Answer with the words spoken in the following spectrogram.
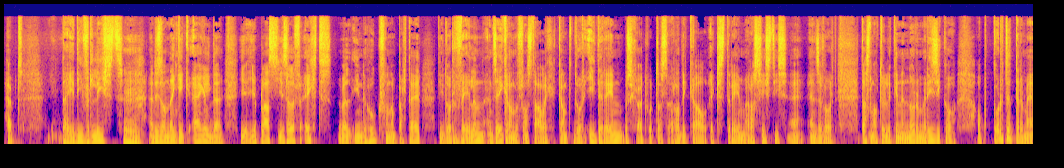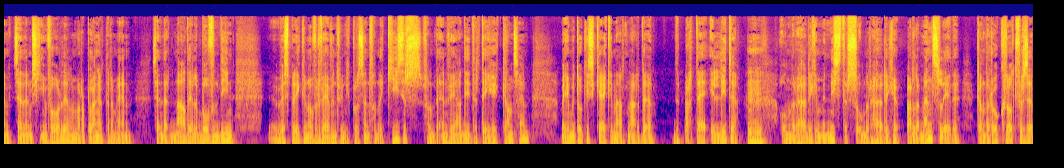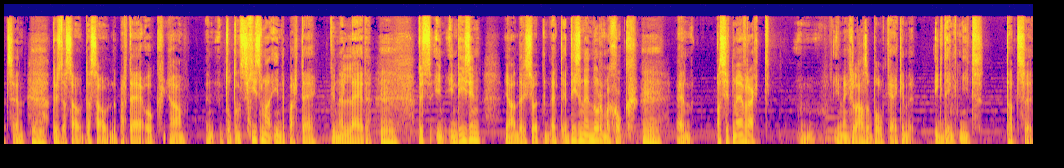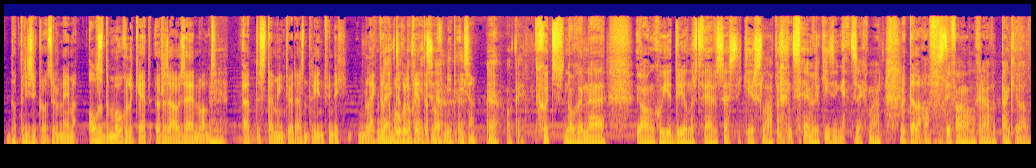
hebt, dat je die verliest. Mm. En dus dan denk ik eigenlijk, dat je, je plaatst jezelf echt wel in de hoek van een partij die door velen, en zeker aan de Franstalige kant door iedereen, beschouwd wordt als radicaal, extreem, racistisch eh, enzovoort. Dat is natuurlijk een enorm risico. Op korte termijn zijn er misschien voordelen, maar op lange termijn zijn er nadelen. Bovendien, we spreken over 25% van de kiezers van de NVA die er tegen kant zijn. Maar je moet ook eens kijken naar, naar de, de partij-elite. Mm Onder huidige ministers, onder huidige parlementsleden kan er ook groot verzet zijn. Mhm. Dus dat zou, dat zou de partij ook ja, een, tot een schisma in de partij kunnen leiden. Mhm. Dus in, in die zin, ja, er is zo, het, het is een enorme gok. Mhm. En als je het mij vraagt, in een glazen bol kijkende, ik denk niet dat ze dat risico zullen nemen als de mogelijkheid er zou zijn. Want hmm. uit de stemming 2023 blijkt, dat de mogelijkheid er nog niet is. Ja, oké. Goed, nog een, uh, ja, een goede 365 keer slapen en zijn verkiezingen, zeg maar. We tellen af. Stefan Walgraven, dankjewel.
